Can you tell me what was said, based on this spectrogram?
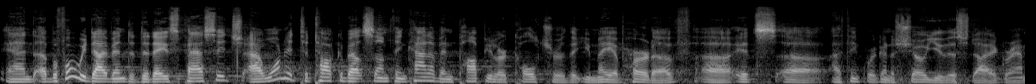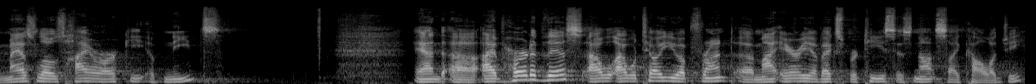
And uh, before we dive into today's passage, I wanted to talk about something kind of in popular culture that you may have heard of. Uh, it's, uh, I think we're going to show you this diagram Maslow's hierarchy of needs. And uh, I've heard of this. I will, I will, tell you up front, uh, my area of expertise is not psychology.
